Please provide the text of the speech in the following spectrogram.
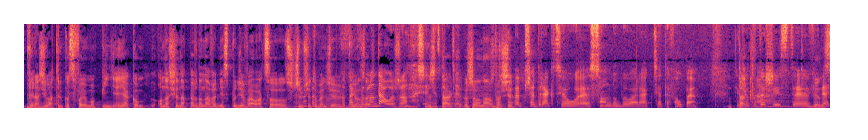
wyraziła tylko swoją opinię. Jako, ona się na pewno nawet nie spodziewała, co, z czym Na się to pewno. będzie To tak wiązać. wyglądało, że ona się nie tak, spodziewa. że ona właśnie... Przed reakcją e, sądu była reakcja TVP. Tak. To też jest e, widać.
